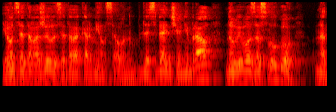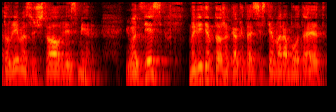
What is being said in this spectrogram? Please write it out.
и он с этого жил и с этого кормился. Он для себя ничего не брал, но в его заслугу на то время существовал весь мир. И вот здесь мы видим тоже, как эта система работает.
